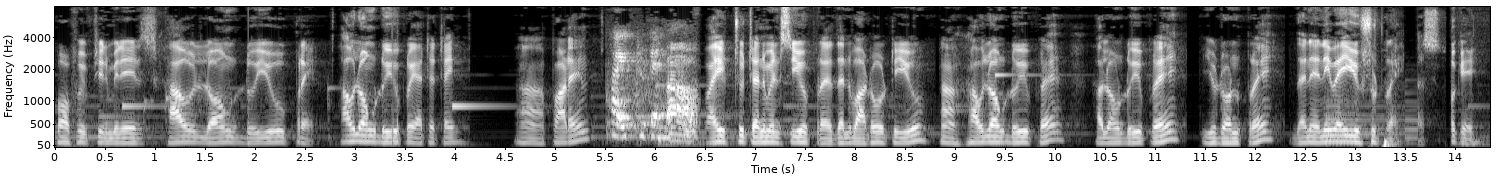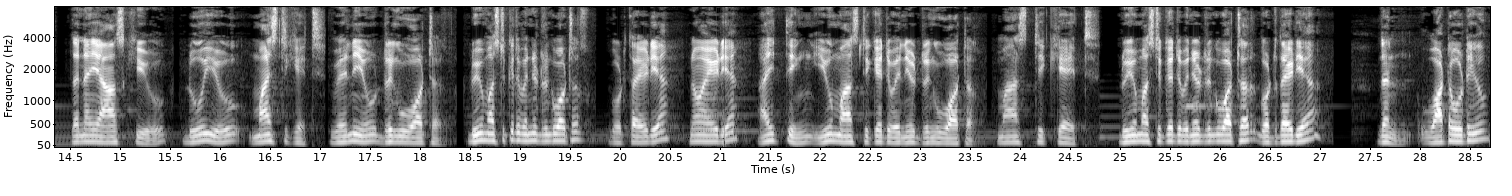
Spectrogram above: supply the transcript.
for 15 minutes. How long do you pray? How long do you pray at a time? Uh, pardon? Five to ten. Ah, five to ten minutes you pray. Then what about you? Ah, how long do you pray? How long do you pray? You don't pray. Then anyway you should pray. Yes. Okay. Then I ask you, do you masticate when you drink water? Do you masticate when you drink water? Got the idea? No idea? I think you masticate when you drink water. Masticate. Do you masticate when you drink water? Got the idea? Then what about you?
